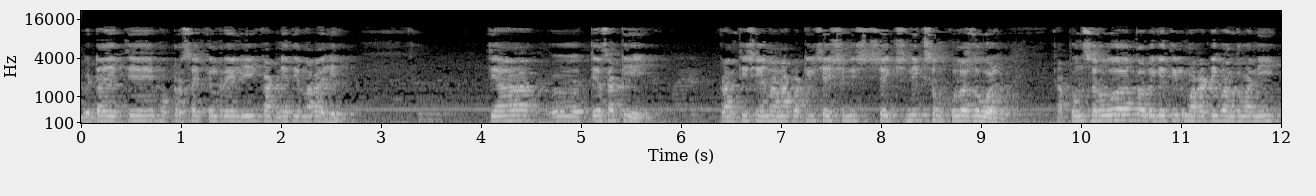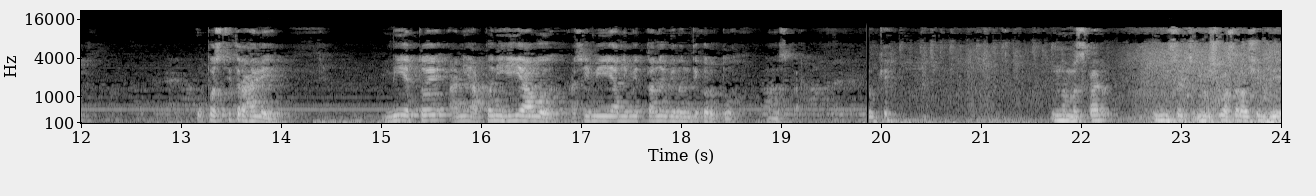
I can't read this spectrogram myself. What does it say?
विटा येथे मोटरसायकल रॅली काढण्यात येणार आहे. त्या त्यासाठी क्रांतिसिंह नाना पाटील शैक्षणिक शैक्षणिक संकुलाजवळ आपण सर्व तालुक्यातील मराठी बांधवांनी उपस्थित राहावे. मी येतोय आणि आपणही यावं अशी मी या निमित्तानं विनंती करतो. नमस्कार. ओके. नमस्कार. मी सचिन विश्वासराव शिंदे.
